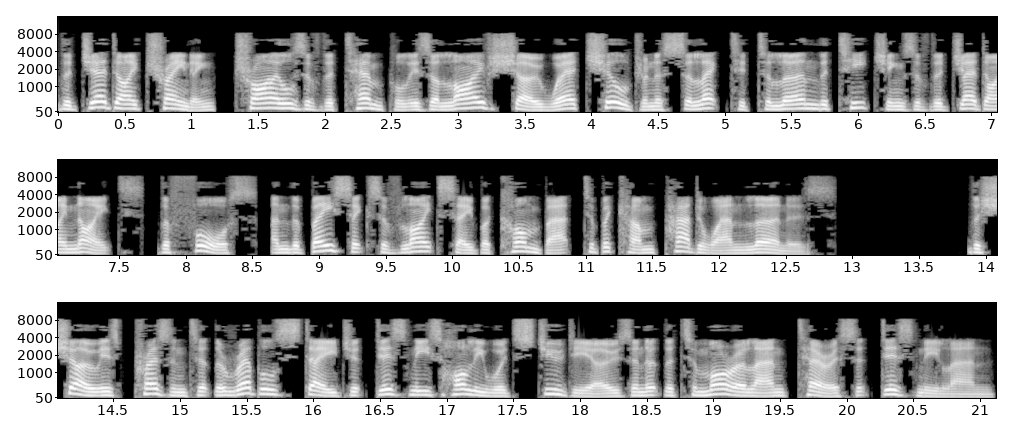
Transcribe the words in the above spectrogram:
The Jedi Training, Trials of the Temple is a live show where children are selected to learn the teachings of the Jedi Knights, the Force, and the basics of lightsaber combat to become Padawan learners. The show is present at the Rebels stage at Disney's Hollywood Studios and at the Tomorrowland Terrace at Disneyland.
